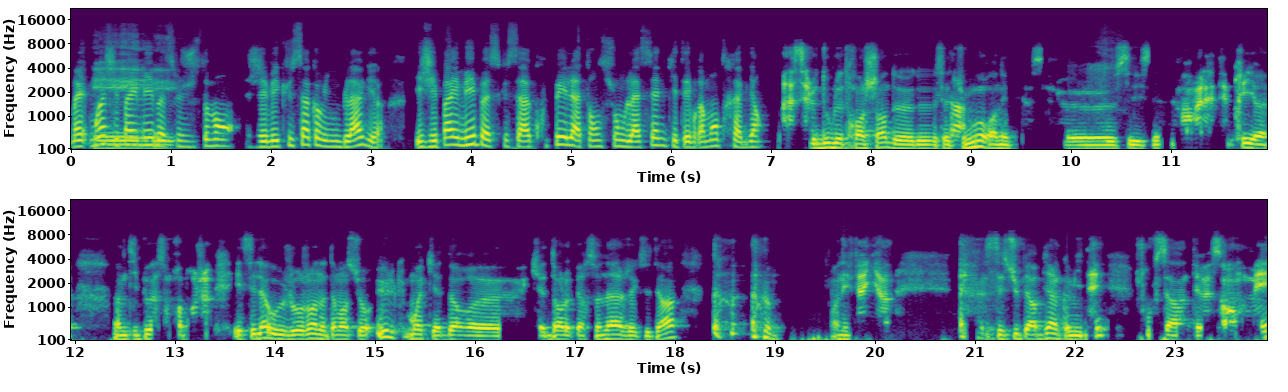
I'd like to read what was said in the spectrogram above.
Mais moi, j'ai pas aimé parce que justement, j'ai vécu ça comme une blague et j'ai pas aimé parce que ça a coupé la tension de la scène qui était vraiment très bien. Ah, c'est le double tranchant de, de cet humour. En effet, c'est Marvel a été pris euh, un petit peu à son propre jeu. Et c'est là où je rejoins notamment sur Hulk, moi qui adore euh, qui adore le personnage, etc. en effet, il y a c'est super bien comme idée, je trouve ça intéressant, mais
